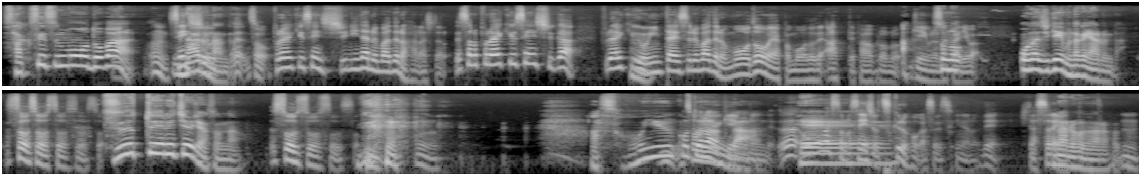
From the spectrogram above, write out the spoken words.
サクセスモードは、うん、選手をなるなんだ。そう、プロ野球選手になるまでの話なの。で、そのプロ野球選手が、プロ野球を引退するまでのモードもやっぱモードであって、パワープロのゲームの中には。同じゲームの中にあるんだ。そうそうそうそうそう。ずーっとやれちゃうじゃん、そんなの。そうそうそうそう。あ、そういうことなんだ。そういうゲームなんで。俺はその選手を作る方がすごい好きなので、ひたすらやるなるほど、なるほど。うん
